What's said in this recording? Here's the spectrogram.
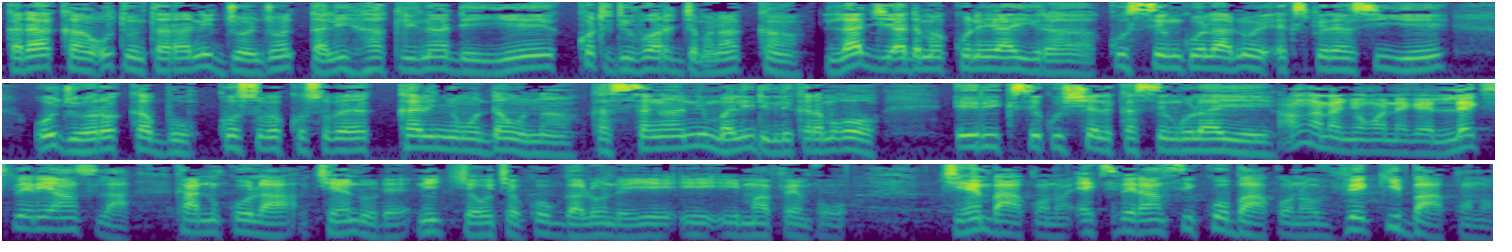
ka da kan u tun taara ni jɔnjɔn tali hakilina de ye cote d'ivoire jamana kan laji adama kone y'a yira ko senkola n'o ye experience ye o jɔyɔrɔ ka bon kosɛbɛ kosɛbɛ kari ɲɔgɔndanw na ka sanga ni mali degeli karamɔgɔ erik seku shɛl ka sengola ye an kana ɲɔgɔn nɛgɛ l'experience la kaniko la tiɲɛ don dɛ ni cɛw cɛ ko galon de ye i ma fɛn fɔ tiɲɛ b'a kɔnɔ experience ko b'a kɔnɔ veki b'a kɔnɔ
